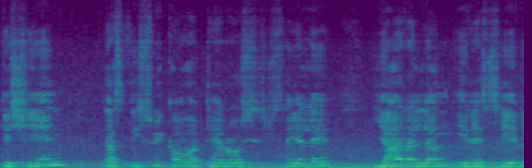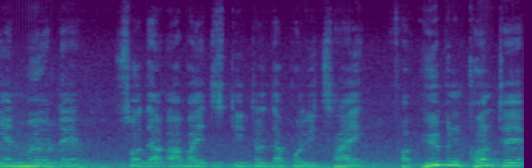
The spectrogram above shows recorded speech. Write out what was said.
geschehen, dass die Zwickauer Terrorzelle jahrelang ihre Serienmörder, so der Arbeitstitel der Polizei, verüben konnte,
